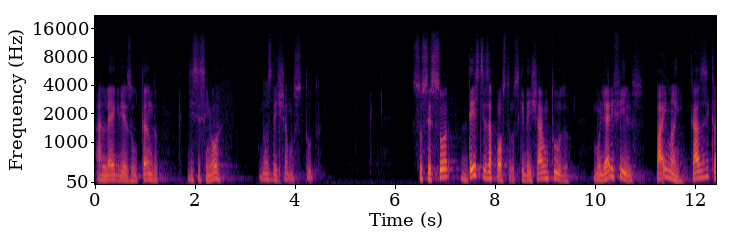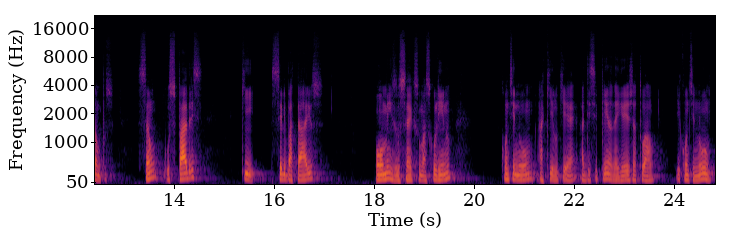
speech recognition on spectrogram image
alegre e exultando, disse: Senhor, nós deixamos tudo. Sucessor destes apóstolos que deixaram tudo, mulher e filhos, pai e mãe, casas e campos, são os padres que, celibatários, homens do sexo masculino, continuam aquilo que é a disciplina da igreja atual e continuam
